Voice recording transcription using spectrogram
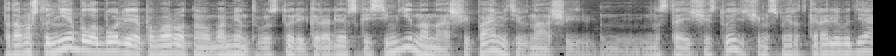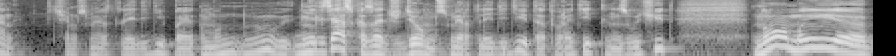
Потому что не было более поворотного момента в истории королевской семьи на нашей памяти, в нашей настоящей истории, чем смерть королевы Дианы, чем смерть леди Ди. Поэтому ну, нельзя сказать «ждем смерть леди Ди», это отвратительно звучит. Но мы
